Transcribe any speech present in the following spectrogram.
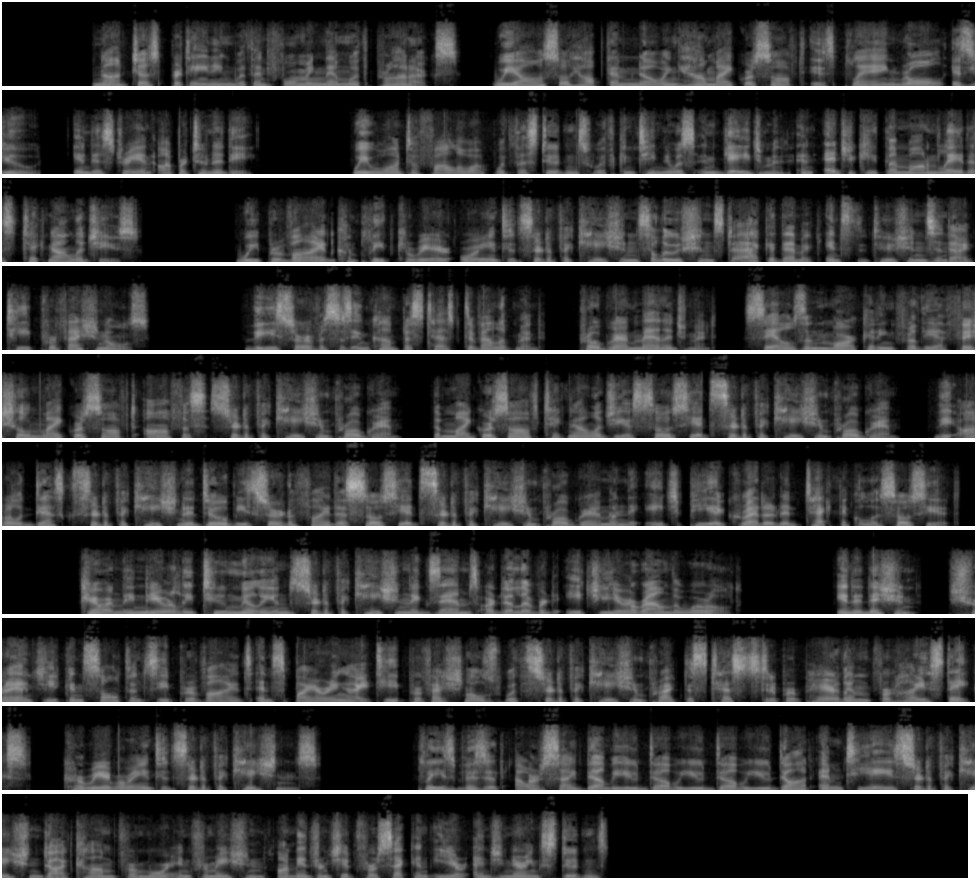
Not just pertaining with informing them with products, we also help them knowing how Microsoft is playing role as you, industry and opportunity. We want to follow up with the students with continuous engagement and educate them on latest technologies. We provide complete career-oriented certification solutions to academic institutions and IT professionals. These services encompass test development, program management, sales and marketing for the official Microsoft Office certification program, the Microsoft Technology Associate Certification Program, the Autodesk Certification Adobe Certified Associate Certification Program and the HP Accredited Technical Associate. Currently nearly 2 million certification exams are delivered each year around the world. In addition, Shranchi Consultancy provides inspiring IT professionals with certification practice tests to prepare them for high-stakes, career-oriented certifications. Please visit our site www.mtacertification.com for more information on internship for second year engineering students.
